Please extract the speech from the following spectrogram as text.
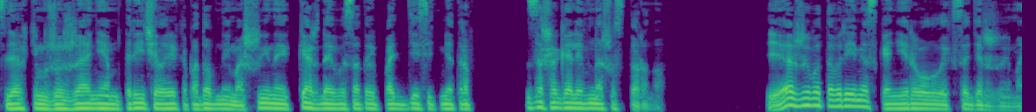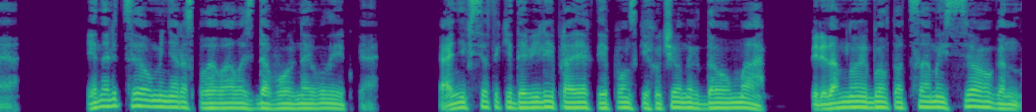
С легким жужжанием три человекоподобные машины, каждая высотой под 10 метров, зашагали в нашу сторону. Я же в это время сканировал их содержимое. И на лице у меня расплывалась довольная улыбка. Они все-таки довели проект японских ученых до ума. Передо мной был тот самый Сёган,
